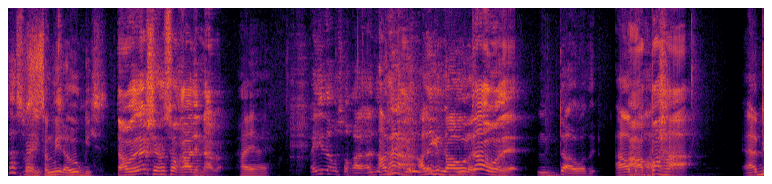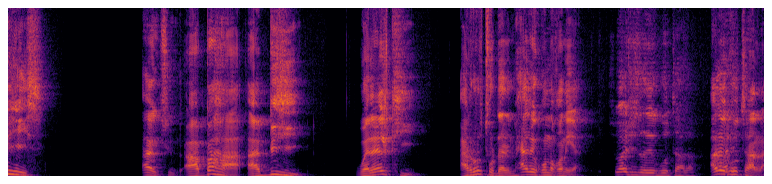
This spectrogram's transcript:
Saas waay. samiir awowgiis daawadayaasha ka soo qaadinaaba. Hay hay. Ayadan u soo qaada. Adiga adiga daawanay daawade. Daawada aabaha. Aabihiis. Aabaha aabihii walaalkii carruurtu dhalay maxaa adiga ku noqonaya? Su'aashaas adiga ku taala. Adiga ku taala.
